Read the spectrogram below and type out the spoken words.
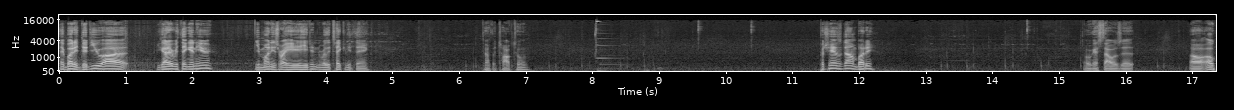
Hey, buddy, did you, uh, you got everything in here? Your money's right here. He didn't really take anything. I have to talk to him? Put your hands down, buddy. Oh, I guess that was it. Oh, oh,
